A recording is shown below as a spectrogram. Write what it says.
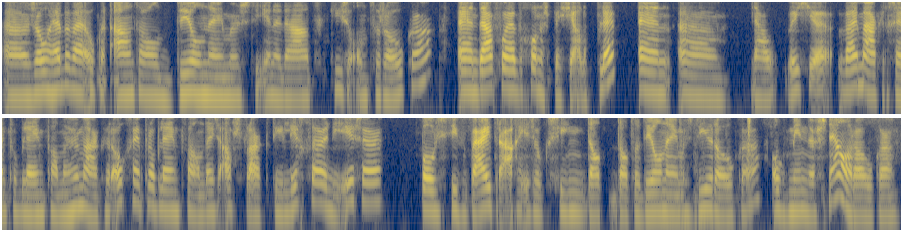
Uh, zo hebben wij ook een aantal deelnemers die inderdaad kiezen om te roken. En daarvoor hebben we gewoon een speciale plek. En uh, nou, weet je, wij maken er geen probleem van, maar hun maken er ook geen probleem van. Deze afspraak die ligt er, die is er. Positieve bijdrage is ook zien dat, dat de deelnemers die roken ook minder snel roken.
